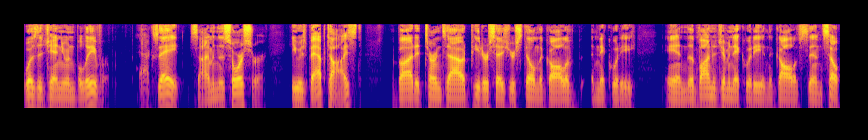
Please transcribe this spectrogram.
was a genuine believer. Acts 8, Simon the sorcerer. He was baptized, but it turns out Peter says you're still in the gall of iniquity and the bondage of iniquity and the gall of sin. So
